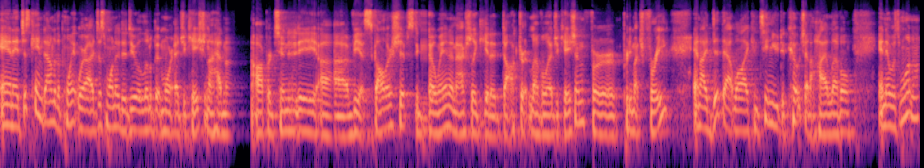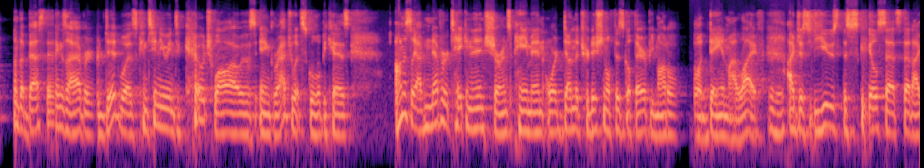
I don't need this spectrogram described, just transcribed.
And it just came down to the point where I just wanted to do a little bit more education. I had an opportunity uh, via scholarships to go in and actually get a doctorate level education for pretty much free. And I did that while I continued to coach at a high level. And it was one of the best things I ever did was continuing to coach while I was in graduate school because honestly, I've never taken an insurance payment or done the traditional physical therapy model a day in my life. Mm-hmm. I just used the skill sets that I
